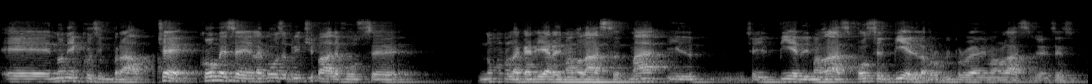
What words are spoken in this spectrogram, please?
eh, non è così bravo. Cioè, come se la cosa principale fosse non la carriera di Manolas, ma il, cioè, il piede di Manolas, fosse il piede la, il problema di Manolas. Cioè, nel senso...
